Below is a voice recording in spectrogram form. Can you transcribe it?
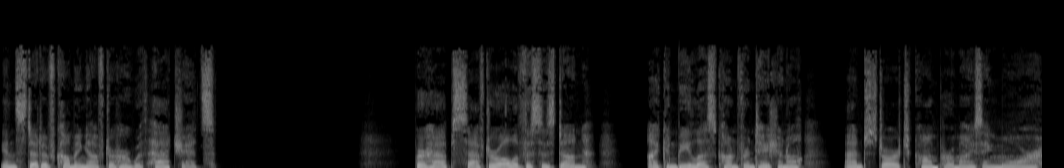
instead of coming after her with hatchets. Perhaps after all of this is done, I can be less confrontational and start compromising more,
